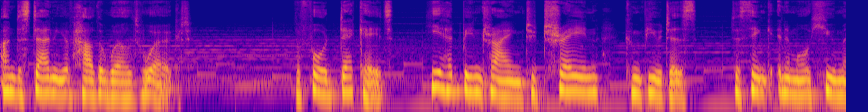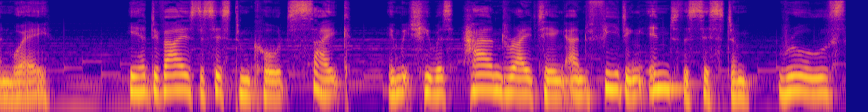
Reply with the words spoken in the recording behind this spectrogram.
understanding of how the world worked. For four decades, he had been trying to train computers to think in a more human way. He had devised a system called Cyc, in which he was handwriting and feeding into the system rules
